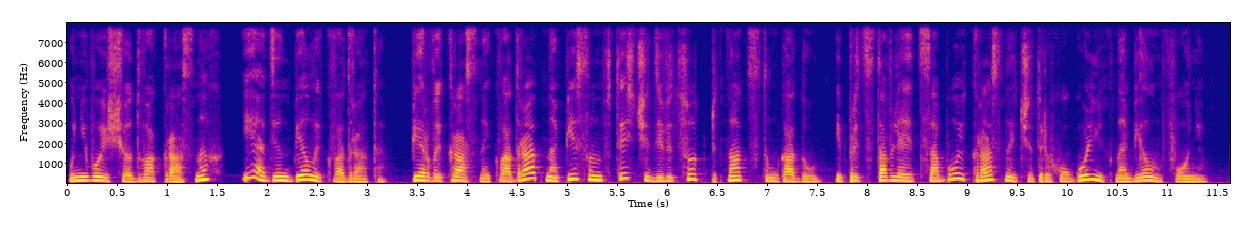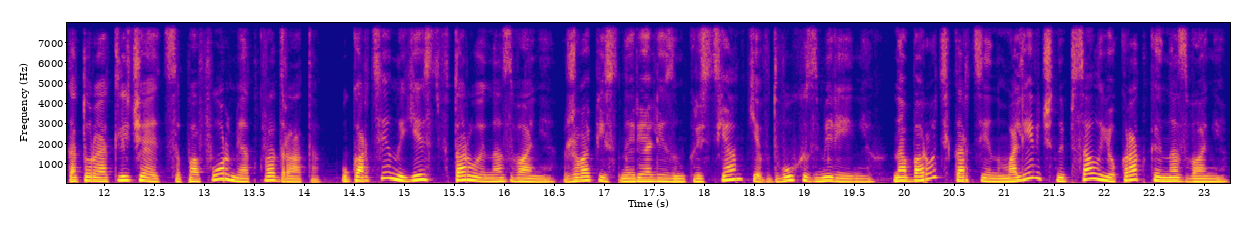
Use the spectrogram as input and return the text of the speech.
У него еще два красных и один белый квадрата. Первый красный квадрат написан в 1915 году и представляет собой красный четырехугольник на белом фоне, который отличается по форме от квадрата. У картины есть второе название – «Живописный реализм крестьянки в двух измерениях». На обороте картины Малевич написал ее краткое название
